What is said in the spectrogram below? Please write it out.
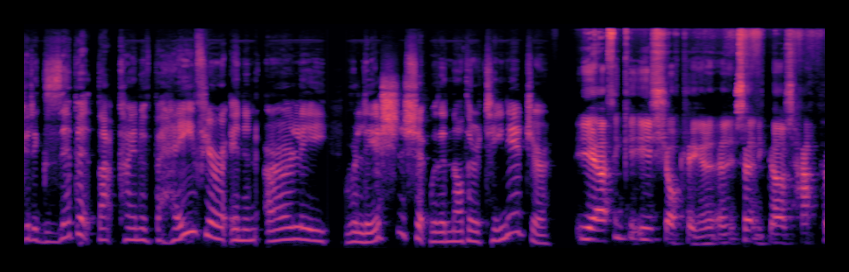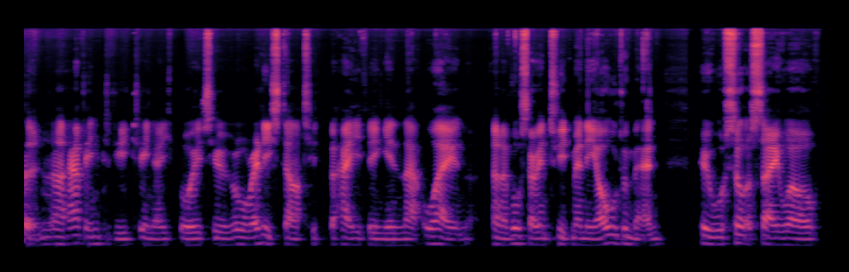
could exhibit that kind of behavior in an early relationship with another teenager. Yeah, I think it is shocking, and it certainly does happen. I have interviewed teenage boys who have already started behaving in that way, and, I've also interviewed many older men who will sort of say, "Well,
